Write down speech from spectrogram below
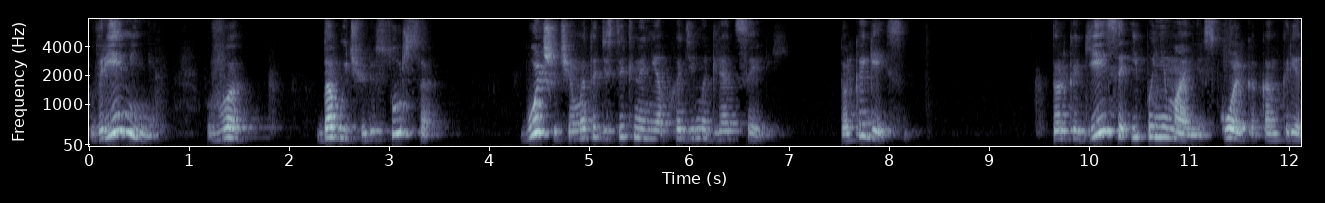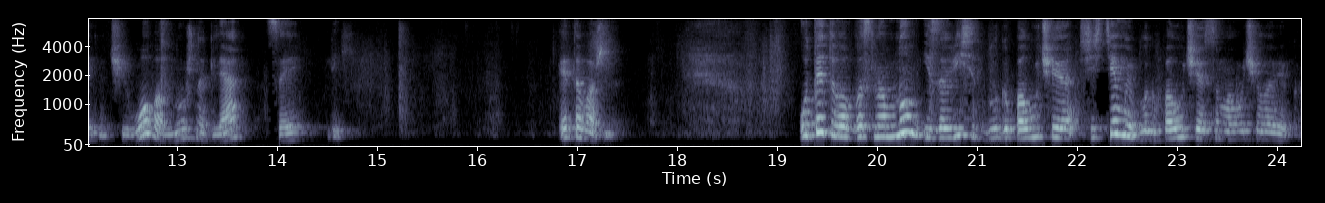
времени в добычу ресурса больше, чем это действительно необходимо для целей? Только гейсы. Только гейсы и понимание, сколько конкретно чего вам нужно для целей. Это важно. От этого в основном и зависит благополучие системы и благополучие самого человека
